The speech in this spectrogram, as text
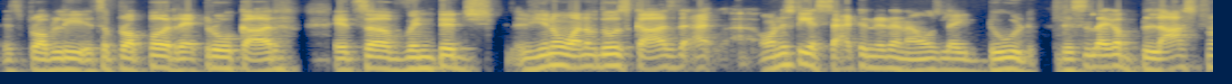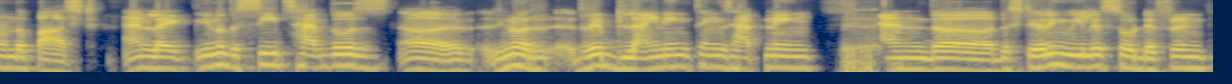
it's probably it's a proper retro car. It's a vintage, you know, one of those cars that I, honestly I sat in it and I was like, dude, this is like a blast from the past. And like you know, the seats have those uh, you know ribbed lining things happening, yeah. and the the steering wheel is so different.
